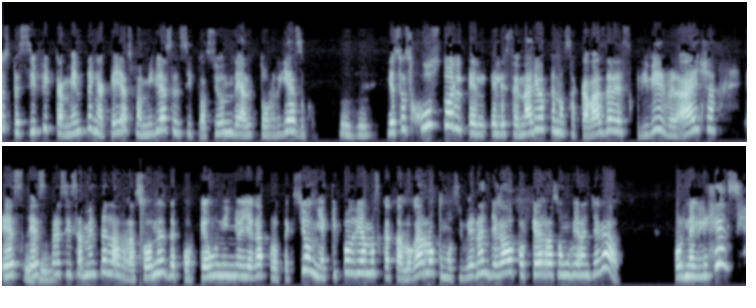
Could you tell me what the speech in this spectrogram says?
específicamente en aquellas familias en situación de alto riesgo. Y eso es justo el, escenario que nos acabas de describir, ¿verdad, Aisha? Es, es precisamente las razones de por qué un niño llega a protección. Y aquí podríamos catalogarlo como si hubieran llegado, ¿por qué razón hubieran llegado? Por negligencia.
